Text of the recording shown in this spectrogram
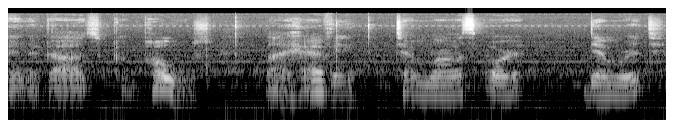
and the gods composed by having Tammuz or Demrit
